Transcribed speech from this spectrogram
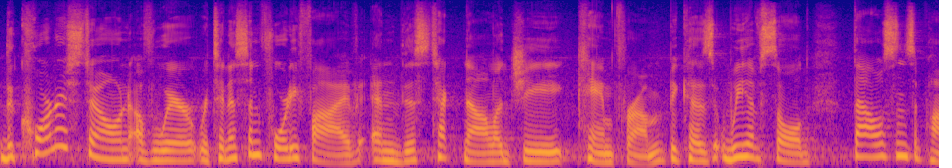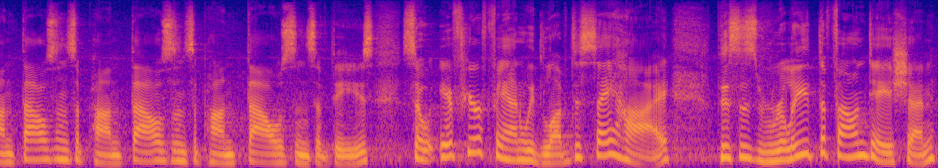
the cornerstone of where Retinoxyn 45 and this technology came from, because we have sold thousands upon thousands upon thousands upon thousands of these. So if you're a fan, we'd love to say hi. This is really the foundation.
